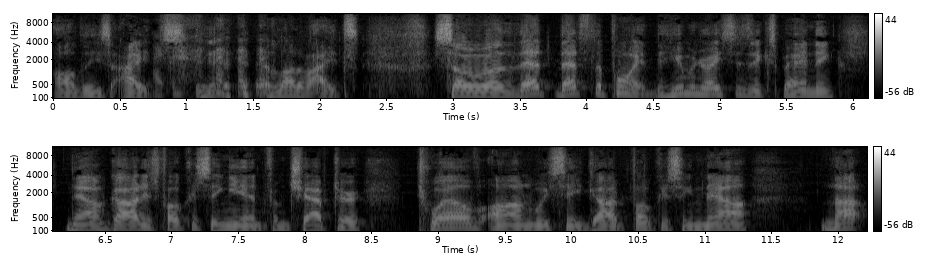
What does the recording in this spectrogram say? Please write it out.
all these ites, a lot of ites. So uh, that that's the point. The human race is expanding. Now God is focusing in from chapter twelve on. We see God focusing now, not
